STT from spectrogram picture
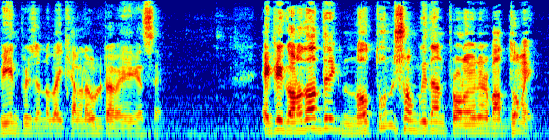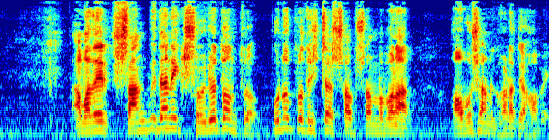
বিএনপির জন্য ভাই খেলাটা উল্টা হয়ে গেছে। একটি গণতান্ত্রিক নতুন সংবিধান প্রণয়নের মাধ্যমে আমাদের সাংবিধানিক স্বৈরতন্ত্র পুনঃপ্রতিষ্ঠার সব সম্ভাবনার অবসান ঘটাতে হবে।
